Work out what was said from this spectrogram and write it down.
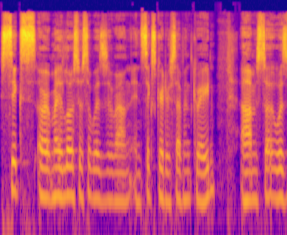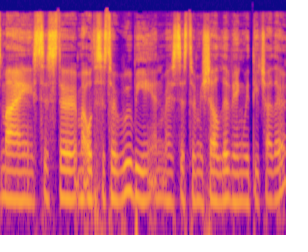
six, or my little sister was around in sixth grade or seventh grade. Um, so it was my sister, my older sister Ruby, and my sister Michelle living with each other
